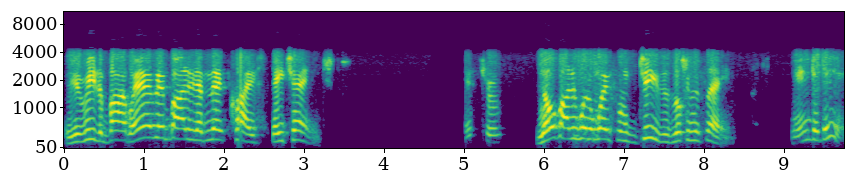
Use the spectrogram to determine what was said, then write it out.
If you read the Bible, everybody that met Christ, they changed. That's true. Nobody went away from Jesus looking the same. To that.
